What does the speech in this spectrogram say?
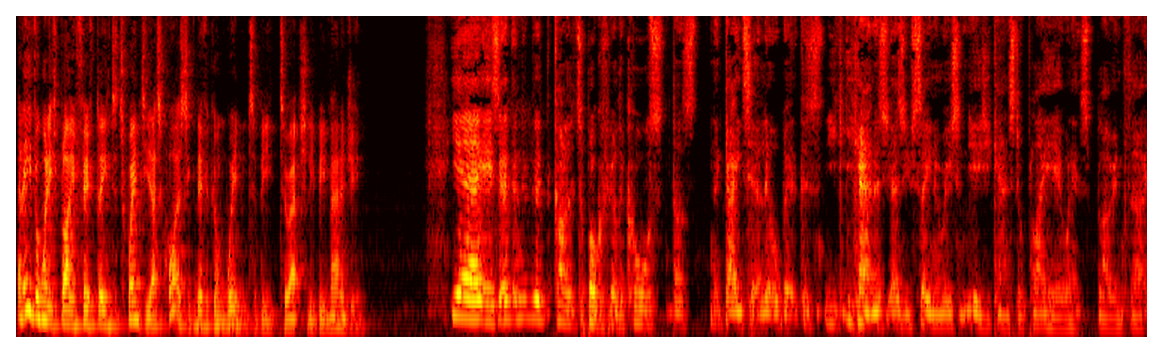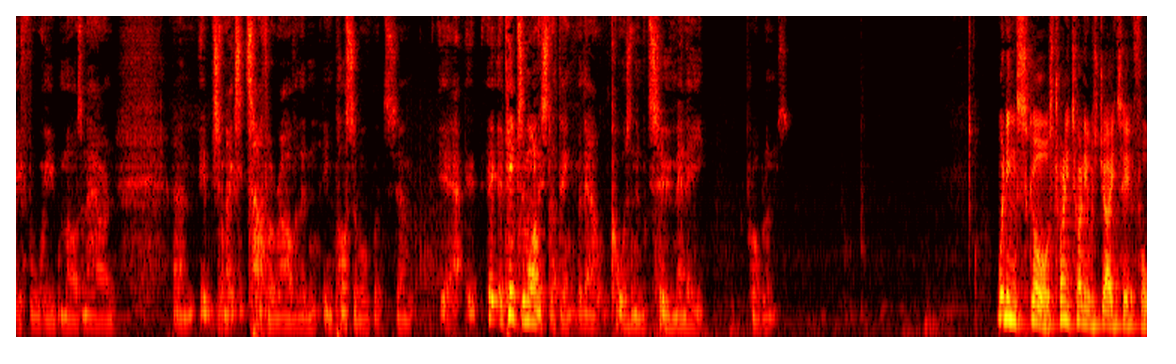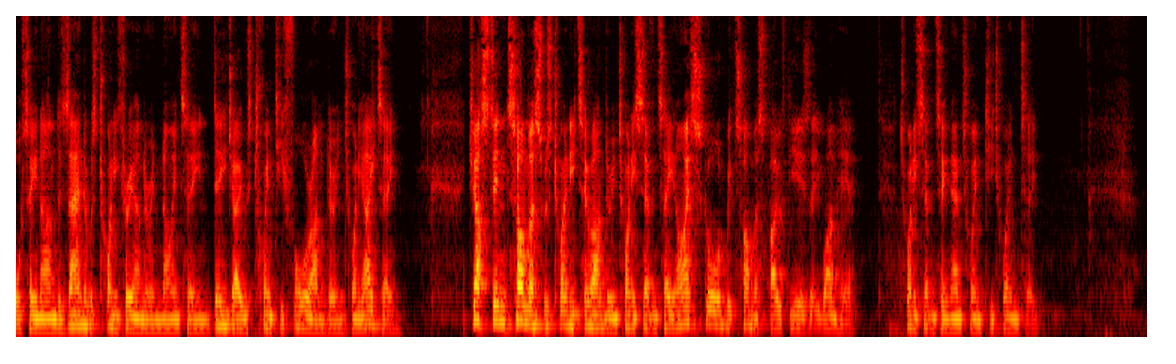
And even when it's blowing 15 to 20, that's quite a significant wind to be to actually be managing. Yeah, it is. The kind of the topography of the course does negate it a little bit because you, you can, as, as you've seen in recent years, you can still play here when it's blowing 30, 40 miles an hour, and um, it just makes it tougher rather than impossible. But um, yeah, it, it, keeps them honest, I think, without causing them too many problems. Winning scores 2020 was JT at 14 under, Xander was 23 under in 19, DJ was 24 under in 2018. Justin Thomas was 22 under in 2017. I scored with Thomas both years that he won here, 2017 and 2020.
